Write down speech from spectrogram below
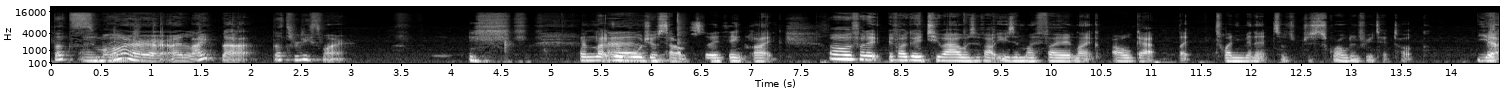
That's um, smart. I like that. That's really smart. and like reward um, yourself. So I think like, oh, if I don't, if I go two hours without using my phone, like I'll get like 20 minutes of just scrolling through TikTok. Yeah,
